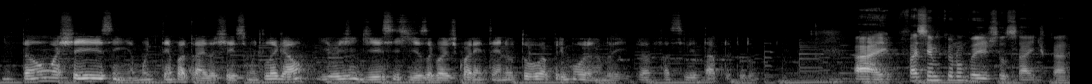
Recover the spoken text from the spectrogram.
Então, achei, assim, há muito tempo atrás, achei isso muito legal. E hoje em dia, esses dias agora de quarentena, eu tô aprimorando aí para facilitar para todo mundo. Ah, faz tempo que eu não vejo seu site, cara.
